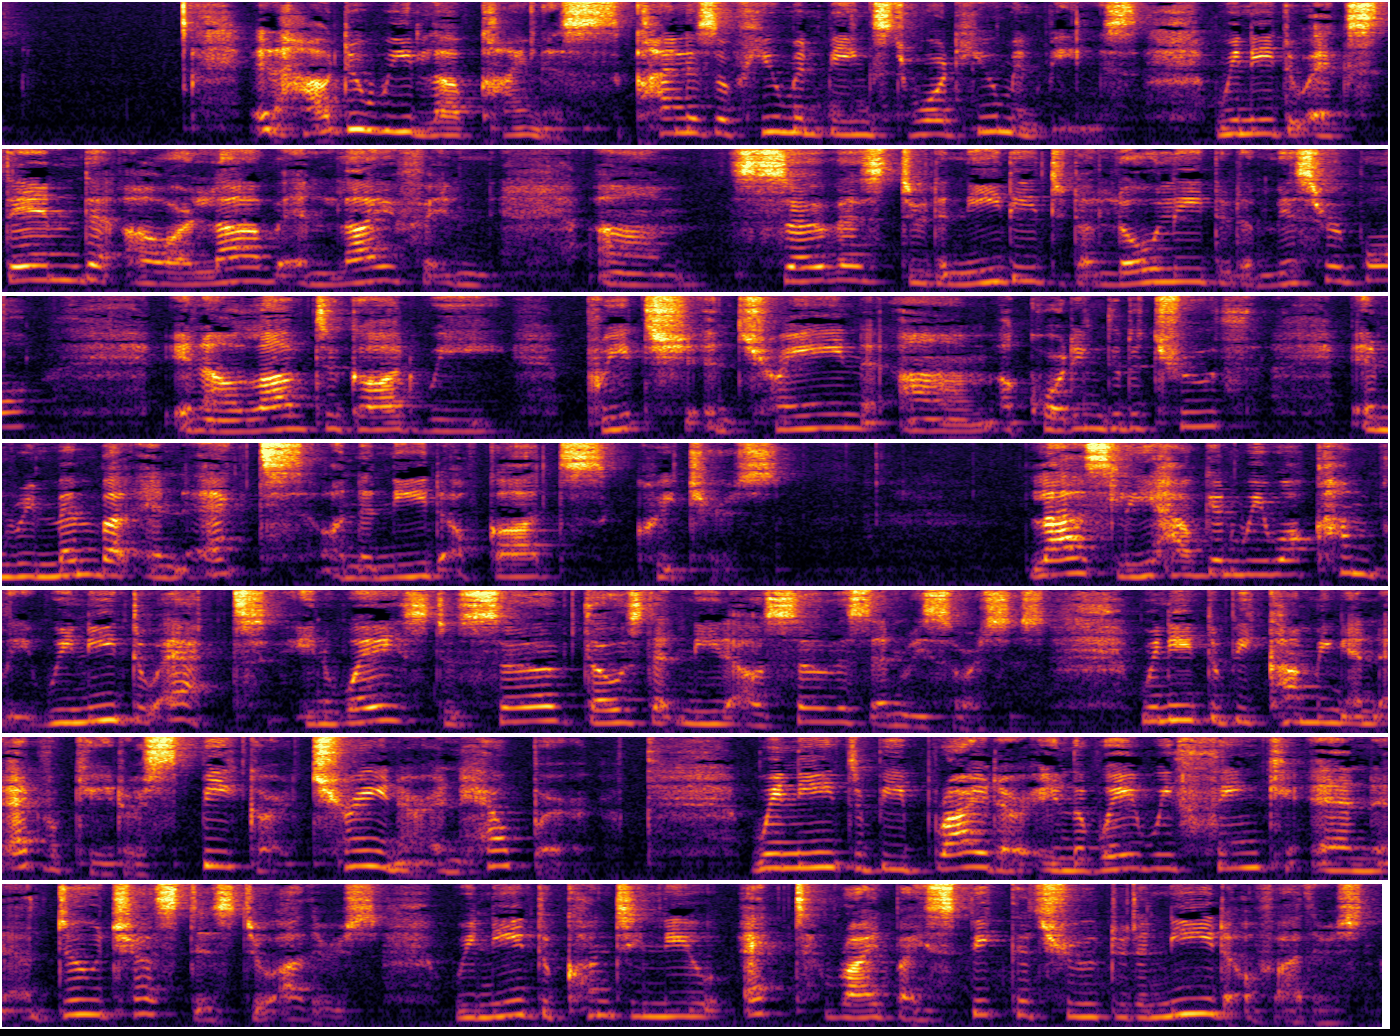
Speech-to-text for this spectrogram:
And how do we love kindness kindness of human beings toward human beings? We need to extend our love and life and um, service to the needy, to the lowly, to the miserable. In our love to God, we preach and train um, according to the truth and remember and act on the need of God's creatures. Lastly, how can we walk humbly? We need to act in ways to serve those that need our service and resources. We need to becoming an advocate, speaker, trainer, and helper we need to be brighter in the way we think and do justice to others. We need to continue act right by speak the truth to the need of others.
